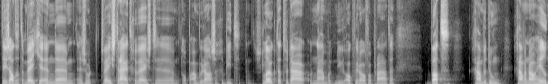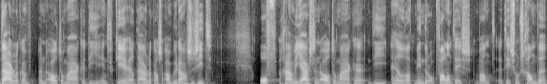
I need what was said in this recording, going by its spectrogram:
Er is altijd een beetje een, ehm, een soort tweestrijd geweest eh, op ambulancegebied. Het is leuk dat we daar namelijk nu ook weer over praten. Wat gaan we doen? Gaan we nou heel duidelijk een, een auto maken die je in het verkeer heel duidelijk als ambulance ziet? Of gaan we juist een auto maken die heel wat minder opvallend is? Want het is zo'n schande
